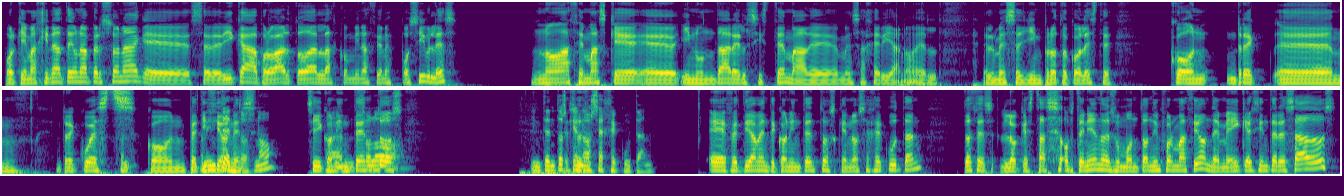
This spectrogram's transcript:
Porque imagínate una persona que se dedica a probar todas las combinaciones posibles, no hace más que eh, inundar el sistema de mensajería, ¿no? El, messaging protocol este, con em, requests, con peticiones. Con intentos, ¿no? Sí, con intentos. Intentos que no se ejecutan efectivamente con intentos que no se ejecutan. Entonces, lo que estás obteniendo es un montón de información de makers interesados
